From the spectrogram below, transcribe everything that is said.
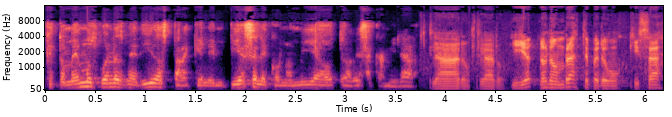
que tomemos buenas medidas para que le empiece la economía otra vez a caminar. Claro, claro. Y yo lo nombraste, pero quizás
